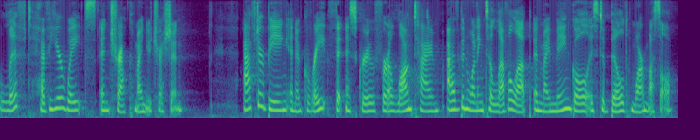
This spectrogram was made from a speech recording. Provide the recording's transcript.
lift heavier weights and track my nutrition. After being in a great fitness groove for a long time, I've been wanting to level up, and my main goal is to build more muscle.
